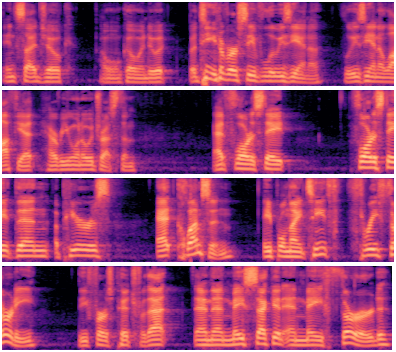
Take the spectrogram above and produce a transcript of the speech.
inside joke, I won't go into it, but the University of Louisiana, Louisiana Lafayette, however you want to address them, at Florida State. Florida State then appears at Clemson, April 19th, 3:30, the first pitch for that. And then May 2nd and May 3rd,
